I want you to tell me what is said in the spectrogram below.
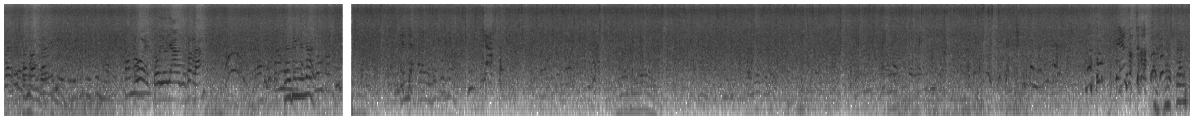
ไปไปโอ้ยตัวยาวๆอยู่ข้างหลังเฮ้ยดึงง่าย มาจ้าๆแฟนไป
